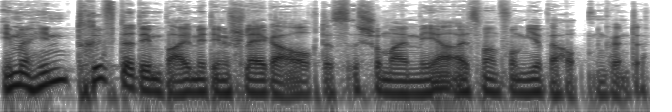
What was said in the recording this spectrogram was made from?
Immerhin trifft er den Ball mit dem Schläger auch. Das ist schon mal mehr, als man von mir behaupten könnte.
